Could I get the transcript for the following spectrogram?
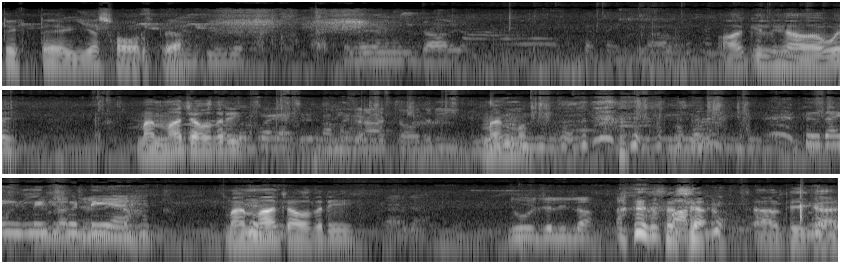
ਟਿਕਟ ਹੈਗੀ ਆ 100 ਰੁਪਿਆ ਆ ਕੀ ਲਿਖਿਆ ਹੋਇਆ ਓਏ? ਮਹਿਮਾ ਚੌਧਰੀ। ਇੰਦਰਾ ਚੌਧਰੀ ਮਹਿਮਾ ਤੂੰ ਤਾਂ ਇੰਗਲਿਸ਼ ਗੁੱਡੀ ਹੈ ਮਹਿਮਾ ਚੌਧਰੀ। ਜੂਲ ਜਲੀਲਾ। ਚੱਲ ਚੱਲ ਠੀਕ ਆ।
